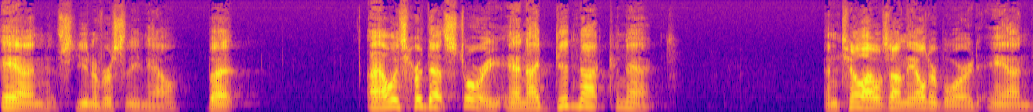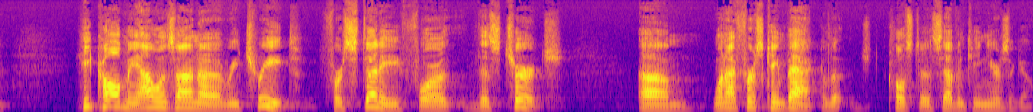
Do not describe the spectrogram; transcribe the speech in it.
and it's university now, but I always heard that story, and I did not connect until I was on the elder board, and he called me. I was on a retreat for study for this church um, when I first came back, close to 17 years ago.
